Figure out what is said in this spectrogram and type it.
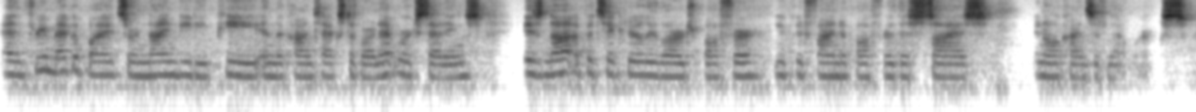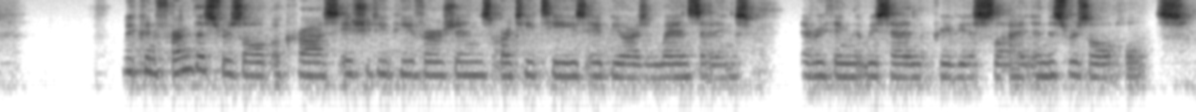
And three megabytes or nine BDP in the context of our network settings is not a particularly large buffer. You could find a buffer this size in all kinds of networks. We confirmed this result across HTTP versions, RTTs, ABRs, and WAN settings, everything that we said in the previous slide, and this result holds.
